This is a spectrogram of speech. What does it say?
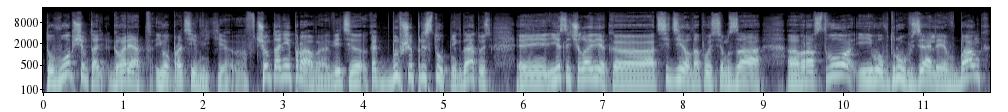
то, в общем-то, говорят его противники, в чем-то они правы. Ведь э, как бывший преступник, да, то есть э, если человек э, отсидел, допустим, за э, воровство, и его вдруг взяли в банк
